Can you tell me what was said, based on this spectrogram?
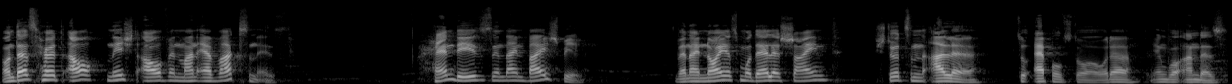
Und das hört auch nicht auf, wenn man erwachsen ist. Handys sind ein Beispiel. Wenn ein neues Modell erscheint, stürzen alle zu Apple Store oder irgendwo anders.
